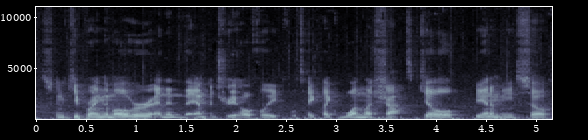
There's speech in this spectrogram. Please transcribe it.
Just gonna keep running them over and then the infantry hopefully will take like one less shot to kill the enemy. So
